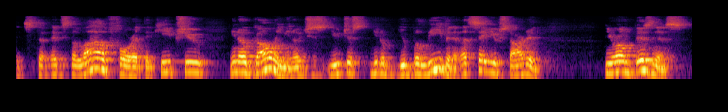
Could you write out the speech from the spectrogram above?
It's the it's the love for it that keeps you you know going. You know, just you just you know you believe in it. Let's say you've started your own business.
